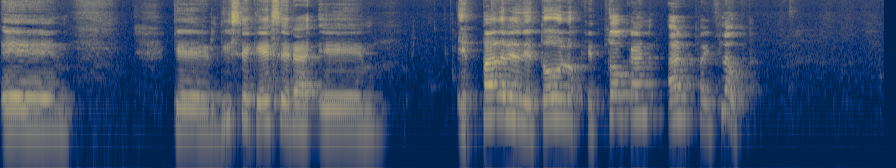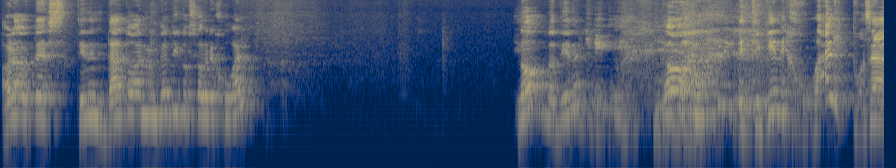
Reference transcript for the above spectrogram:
eh, que dice que ese era, eh, es padre de todos los que tocan arpa y flauta. Ahora, ¿ustedes tienen datos anecdóticos sobre Jubal? ¿No? ¿No cri. No, es que ¿quién es Jubal? po? O sea,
